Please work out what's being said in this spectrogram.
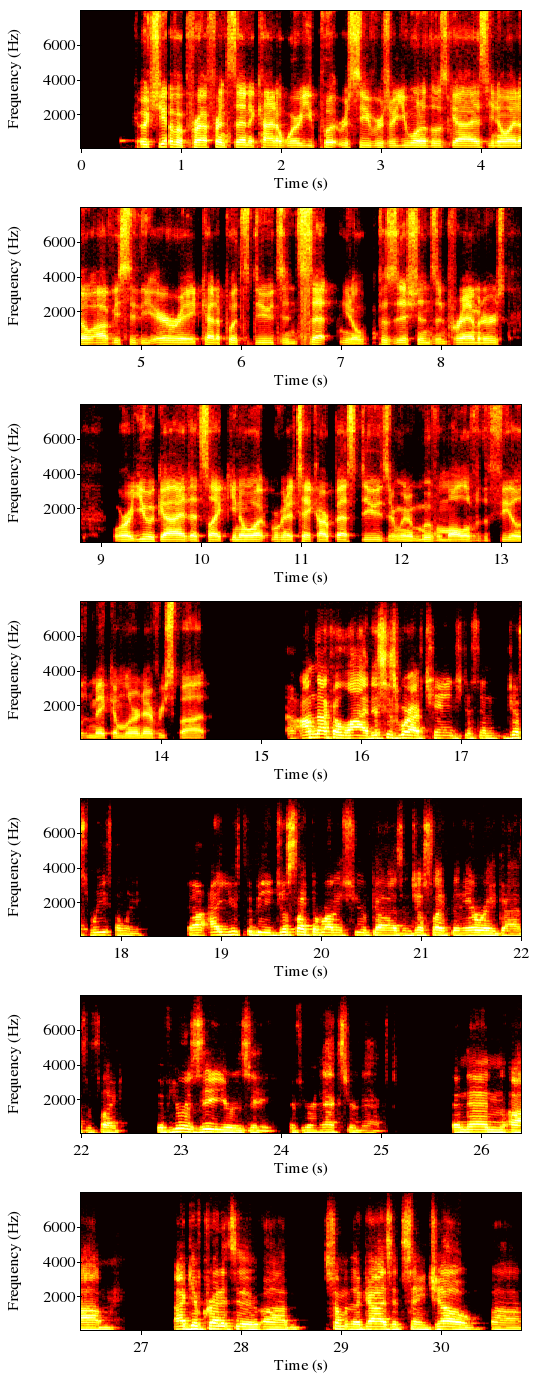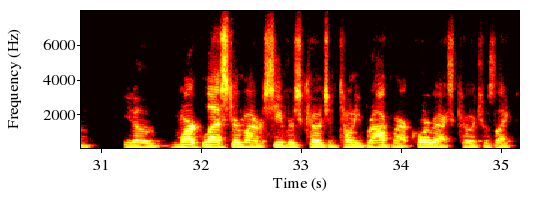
Coach, you have a preference then at kind of where you put receivers? Are you one of those guys? You know, I know obviously the air raid kind of puts dudes in set, you know, positions and parameters. Or are you a guy that's like, you know what, we're going to take our best dudes and we're going to move them all over the field and make them learn every spot? Uh, I'm not gonna lie. This is where I've changed just in just recently. I used to be just like the run and shoot guys and just like the air raid guys. It's like if you're a Z, you're a Z. If you're an X, you're an X. And then um, I give credit to um, some of the guys at St. Joe. Um, you know, Mark Lester, my receivers coach, and Tony Brockmeyer, quarterbacks coach, was like,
